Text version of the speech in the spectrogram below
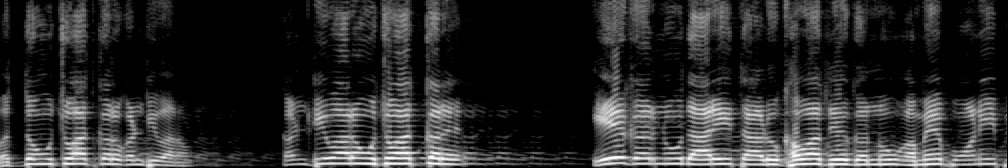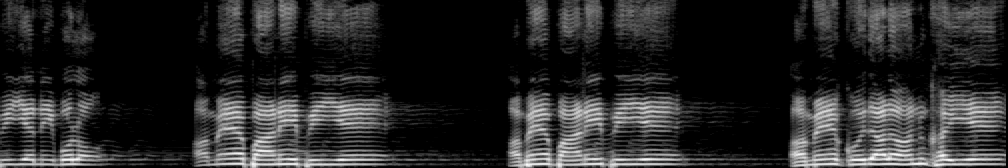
બધો ઊંચો હાથ કરો, કંઠીવાળો. કંઠીવાળો ઊંચો હાથ કરે. એ ઘરનું દારી તાળું ખવાતું એ ઘરનું, અમે પાણી પીએ નહીં, બોલો. અમે પાણી પીએ, અમે પાણી પીએ, અમે કોઈ દાડે અન્ન ખાઈએ.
